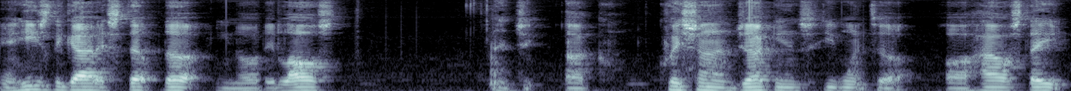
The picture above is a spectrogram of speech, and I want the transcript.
and he's the guy that stepped up. You know, they lost uh, Quinshon Judkins. He went to Ohio State.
